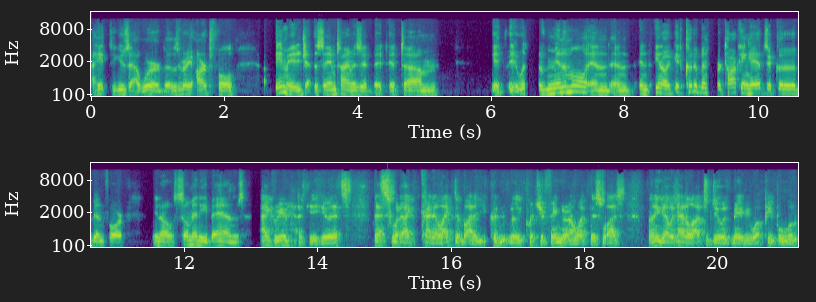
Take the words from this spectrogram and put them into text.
I hate to use that word, but it was a very artful image at the same time as it it, it um, it, it was minimal and, and, and, you know, it, it could have been for Talking Heads. It could have been for, you know, so many bands. I agree with you. That's that's what I kind of liked about it. You couldn't really put your finger on what this was. I think that was had a lot to do with maybe what people were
